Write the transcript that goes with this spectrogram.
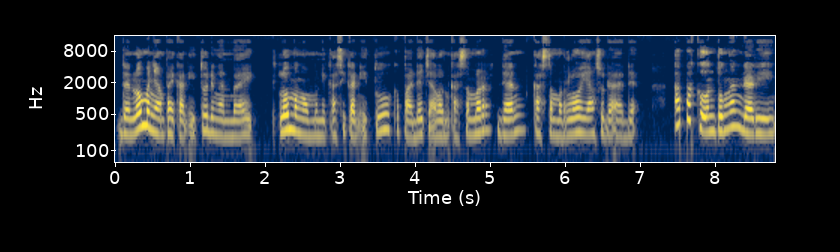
dan lo menyampaikan itu dengan baik lo mengomunikasikan itu kepada calon customer dan customer lo yang sudah ada apa keuntungan dari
